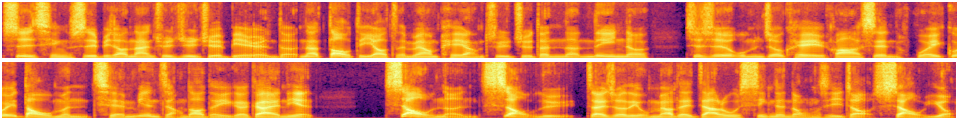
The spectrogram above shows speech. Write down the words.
事情是比较难去拒绝别人的。那到底要怎么样培养拒绝的能力呢？其实我们就可以发现，回归到我们前面讲到的一个概念，效能、效率，在这里我们要再加入新的东西，叫效用。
